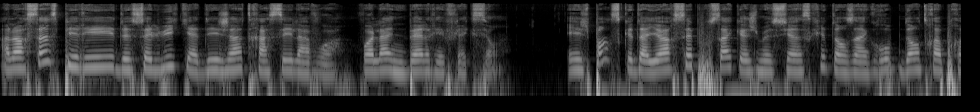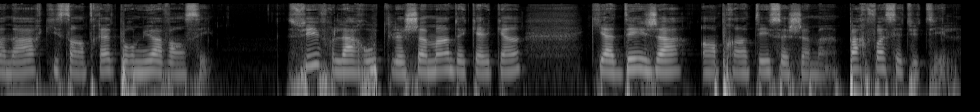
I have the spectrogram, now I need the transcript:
Alors s'inspirer de celui qui a déjà tracé la voie, voilà une belle réflexion. Et je pense que d'ailleurs c'est pour ça que je me suis inscrite dans un groupe d'entrepreneurs qui s'entraident pour mieux avancer. Suivre la route, le chemin de quelqu'un qui a déjà emprunté ce chemin. Parfois c'est utile.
